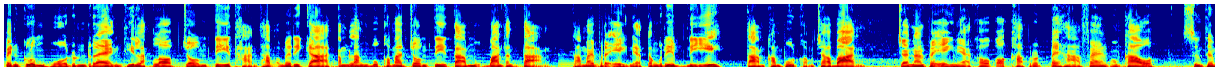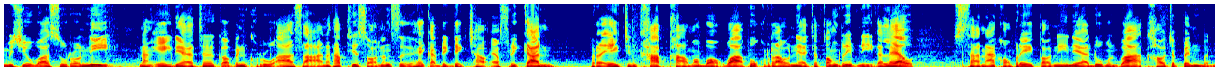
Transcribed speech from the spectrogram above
เป็นกลุ่มหัวรุนแรงที่ลักลอบโจมตีฐานทัพอเมริกากำลังบุกเข้ามาโจมตีตามหมู่บ้านต่างๆทำให้พระเอกเนี่ยต้องรีบหนีตามคำพูดของชาวบ้าน จากนั้นพระเอกเนี่ยเขาก็ขับรถไปหาแฟนของเขา ซึ่งเธอมีชื่อว่าซูโรนี่นางเอกเนี่ยเธอก็เป็นครูอาสานะครับที่สอนหนังสือให้กับเด็กๆ ชาวแอฟริกัน พระเอกจึงคาบข่าวมาบอกว่าพวกเราเนี่ยจะต้องรีบหนีกันแล้ว สถานะของพระเอกตอนนี้เนี่ยดูเหมือนว่าเขาจะเป็นเหมือน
